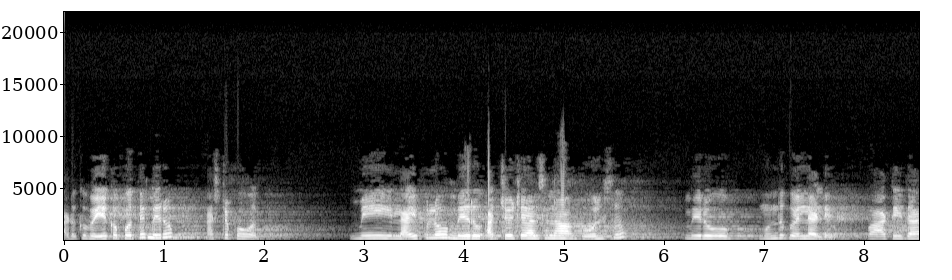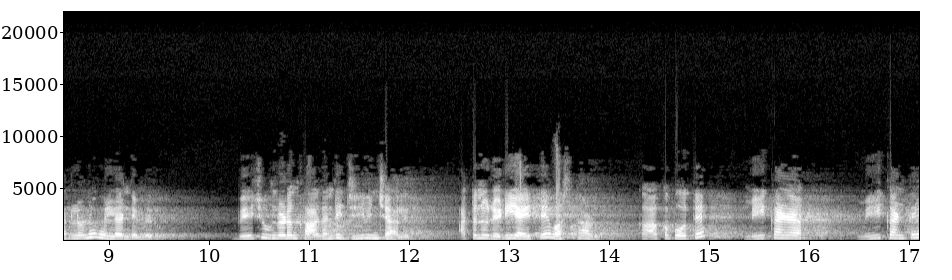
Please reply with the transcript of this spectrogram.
అడుగు వేయకపోతే మీరు నష్టపోవద్దు. మీ లైఫ్లో మీరు అచీవ్ చేయాల్సిన గోల్స్ మీరు ముందుకు వెళ్ళండి. వాటి దారిలోనే వెళ్ళండి మీరు. వేచి ఉండడం కాదండి జీవించాలి. అతను రెడీ అయితే వస్తాడు. కాకపోతే మీక మీకంటే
